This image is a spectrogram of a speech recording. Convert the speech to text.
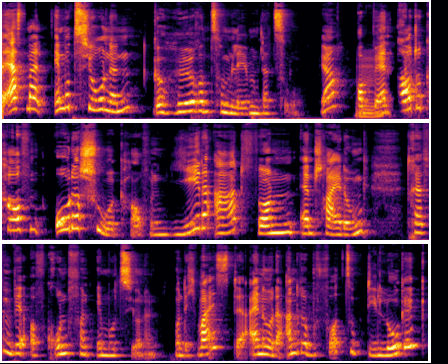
erstmal, Emotionen gehören zum Leben dazu. Ja? Ob mhm. wir ein Auto kaufen oder Schuhe kaufen, jede Art von Entscheidung treffen wir aufgrund von Emotionen. Und ich weiß, der eine oder andere bevorzugt die Logik,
